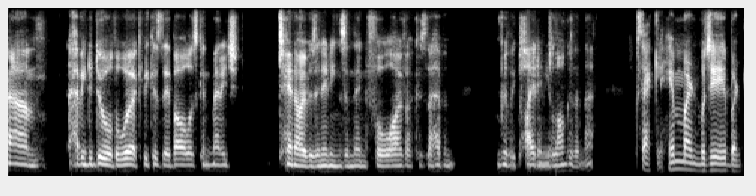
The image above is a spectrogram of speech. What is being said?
Um, having to do all the work because their bowlers can manage 10 overs in innings and then fall over because they haven't really played any longer than that. Exactly. Him and Mujib, and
